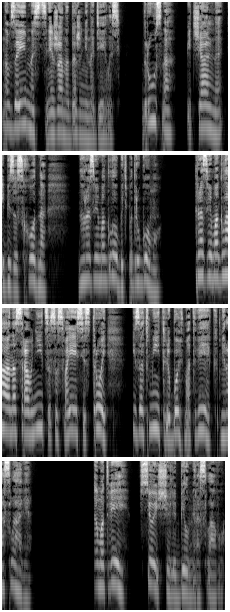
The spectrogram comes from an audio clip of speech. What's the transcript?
На взаимность Снежана даже не надеялась. Грустно, печально и безысходно, но разве могло быть по-другому? Разве могла она сравниться со своей сестрой, и затмить любовь Матвея к Мирославе. А Матвей все еще любил Мирославу.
